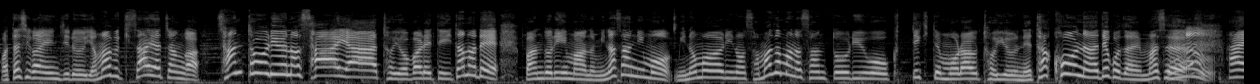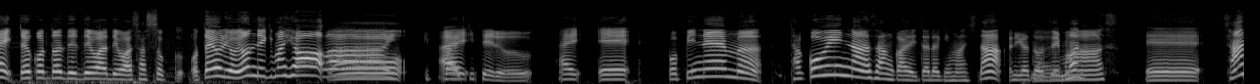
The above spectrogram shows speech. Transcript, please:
私が演じる山吹サーヤちゃんが三刀流のサーヤと呼ばれていたのでバンドリーマーの皆さんにも身の回りのさまざまな三刀流を送ってきてもらうというネタコーナーでございます、はいということでではでは早速お便りを読んでいきましょう。はーい。いっぱい来てる。はい。えー、ポピネームタコウインナーさんからいただきました。ありがとうございます。す。えー、三刀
